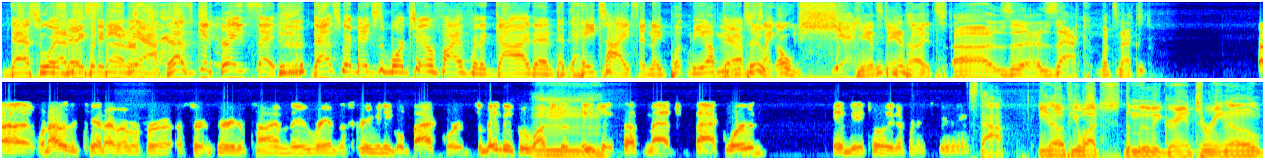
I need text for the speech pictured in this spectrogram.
that's what That makes, makes it it, even- better. Yeah, that's getting ready to say. That's what makes it more terrifying for the guy that, that hates heights, and they put me up there. Me I'm just like, oh shit. can't stand heights. Uh, Z- Zach, what's next? Uh, when I was a kid, I remember for a certain period of time they ran the Screaming Eagle backwards. So maybe if we watched Mm. this AJ Seth match backwards, it'd be a totally different experience. Stop. You know, if you watch the movie Gran Torino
